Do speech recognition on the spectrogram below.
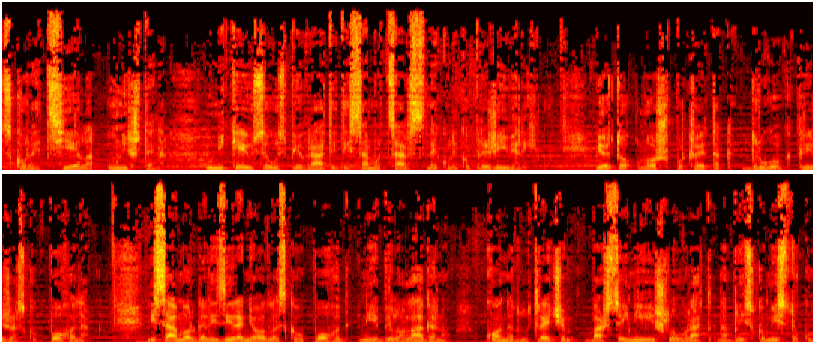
skoro je cijela uništena. U Nikeju se uspio vratiti samo car s nekoliko preživjelih. Bio je to loš početak drugog križarskog pohoda. Ni samo organiziranje odlaska u pohod nije bilo lagano. Konradu III. baš se i nije išlo u rat na Bliskom istoku.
